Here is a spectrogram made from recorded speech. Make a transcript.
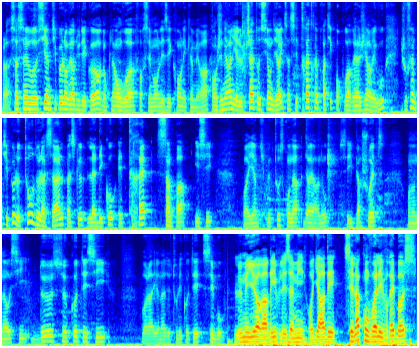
Voilà, ça c'est aussi un petit peu l'envers du décor. Donc là, on voit forcément les écrans, les caméras. En général, il y a le chat aussi en direct. Ça, c'est très très pratique pour pouvoir réagir avec vous. Je vous fais un petit peu le tour de la salle parce que la déco est très sympa ici. Vous voyez un petit peu tout ce qu'on a derrière nous. C'est hyper chouette. On en a aussi de ce côté-ci. Voilà, il y en a de tous les côtés. C'est beau. Le meilleur arrive, les amis. Regardez, c'est là qu'on voit les vrais boss.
